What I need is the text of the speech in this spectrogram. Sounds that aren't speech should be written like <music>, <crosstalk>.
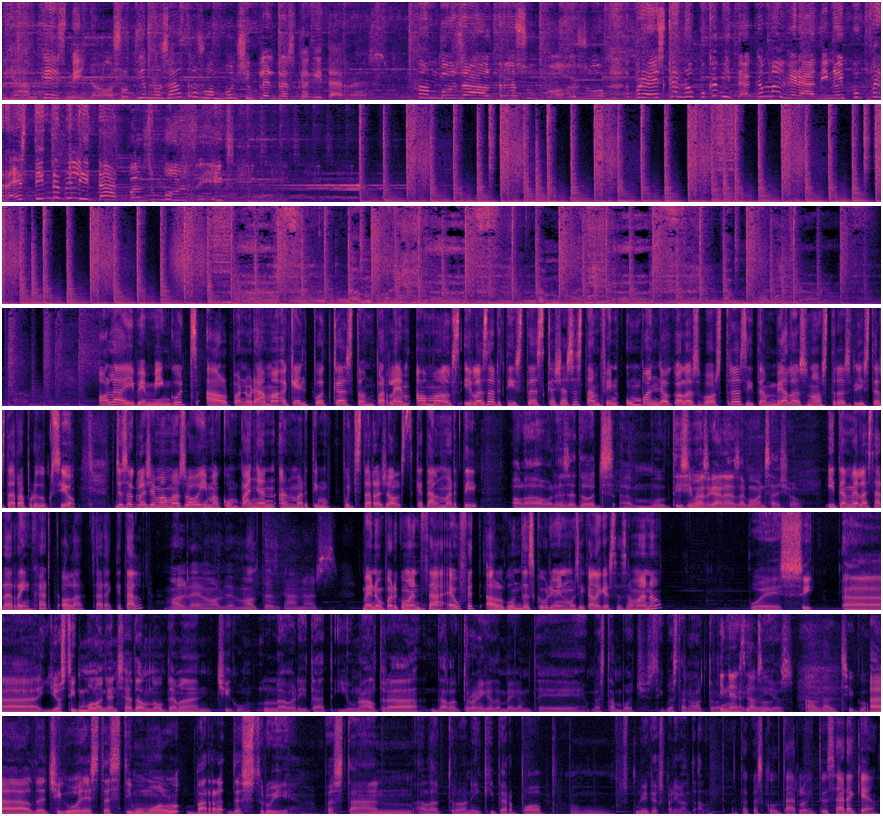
Aviam, què és millor? Sortir amb nosaltres o amb un ximplet rascaguitarres? Amb vosaltres, suposo. Però és que no puc evitar que m'agradi. No hi puc fer res. Tinc debilitat pels músics. Hola i benvinguts al Panorama, aquell podcast on parlem amb els i les artistes que ja s'estan fent un bon lloc a les vostres i també a les nostres llistes de reproducció. Jo sóc la Gemma Masó i m'acompanyen en Martí Puig de Rajols. Què tal, Martí? Hola, bones a tots. Amb moltíssimes ganes de començar això. I també la Sara Reinhardt. Hola, Sara, què tal? Molt bé, molt bé, moltes ganes. Bueno, per començar, heu fet algun descobriment musical aquesta setmana? Pues sí. Uh, jo estic molt enganxat al nou tema d'en Chico, la veritat. I un altre d'electrònica també que em té bastant boig. Estic bastant electrònica Quin és el, dies. el del Chico? Uh, el de Chico és T'estimo molt barra destruir. Bastant electrònic, hiperpop, un mica experimental. Toca escoltar-lo. I tu, Sara, què?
